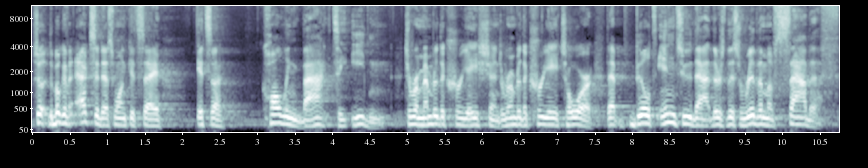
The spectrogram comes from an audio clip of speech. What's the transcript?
So, the book of Exodus, one could say, it's a calling back to Eden, to remember the creation, to remember the creator that built into that. There's this rhythm of Sabbath.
